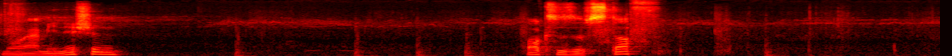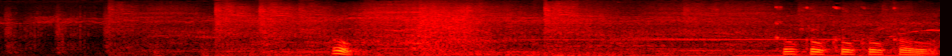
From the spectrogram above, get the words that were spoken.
More ammunition. Boxes of stuff. Oh. Cool, cool, cool, cool, cool.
